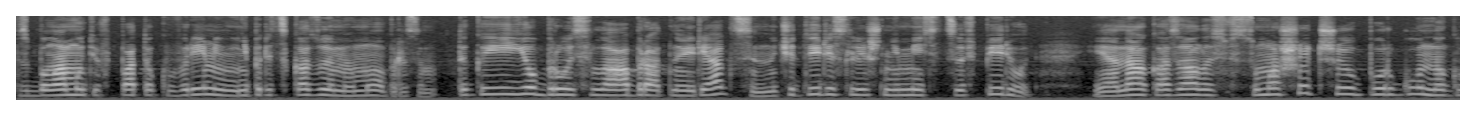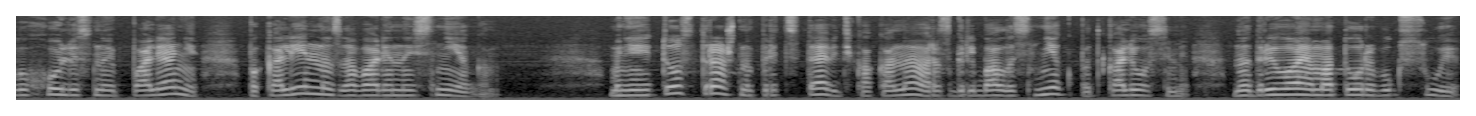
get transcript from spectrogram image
взбаламутив поток времени непредсказуемым образом, так и ее бросила обратная реакция на четыре с лишним месяца вперед, и она оказалась в сумасшедшую пургу на глухой лесной поляне, по колено заваленной снегом. Мне и то страшно представить, как она разгребала снег под колесами, надрывая моторы буксуя.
